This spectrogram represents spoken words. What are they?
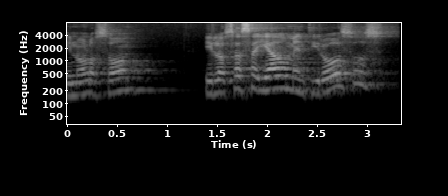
y no lo son y los has hallado mentirosos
